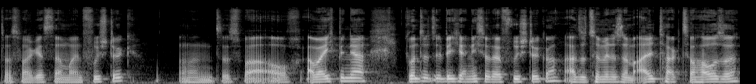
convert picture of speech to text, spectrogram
Das war gestern mein Frühstück. Und das war auch, aber ich bin ja, grundsätzlich bin ich ja nicht so der Frühstücker. Also zumindest im Alltag zu Hause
